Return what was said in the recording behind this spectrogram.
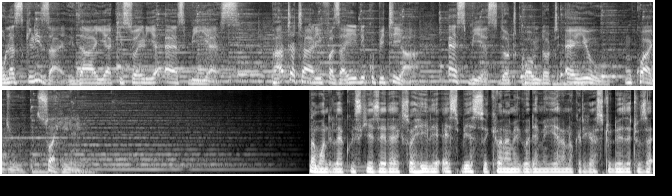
Unasikiliza idhaa ya Kiswahili ya SBS. Pata taarifa zaidi kupitia sbs.com.au mkwaju swahili. na mwendelea kuisikiza idhaa ya Kiswahili ya SBS ukiwa na migode ya migerano katika studio zetu za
